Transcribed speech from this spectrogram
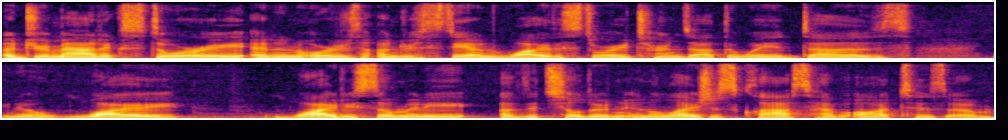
a dramatic story, and in order to understand why the story turns out the way it does, you know, why why do so many of the children in Elijah's class have autism?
